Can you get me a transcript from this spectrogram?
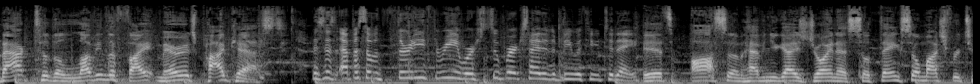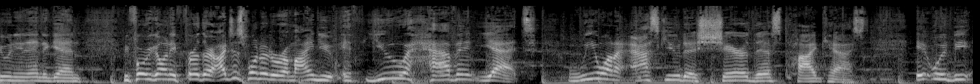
back to the Loving the Fight Marriage Podcast. This is episode 33. We're super excited to be with you today. It's awesome having you guys join us. So thanks so much for tuning in again. Before we go any further, I just wanted to remind you if you haven't yet, we want to ask you to share this podcast. It would be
